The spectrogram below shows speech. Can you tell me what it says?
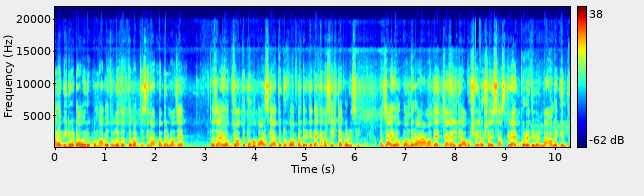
মানে ভিডিওটা ওইরকমভাবে তুলে ধরতে পারতেছি না আপনাদের মাঝে। তো যাই হোক, যতটুকু পারছি এতটুকু আপনাদেরকে দেখানোর চেষ্টা করেছি। আর যাই হোক বন্ধুরা, আমাদের চ্যানেলটি অবশ্যই অবশ্যই সাবস্ক্রাইব করে দিবেন, না হলে কিন্তু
